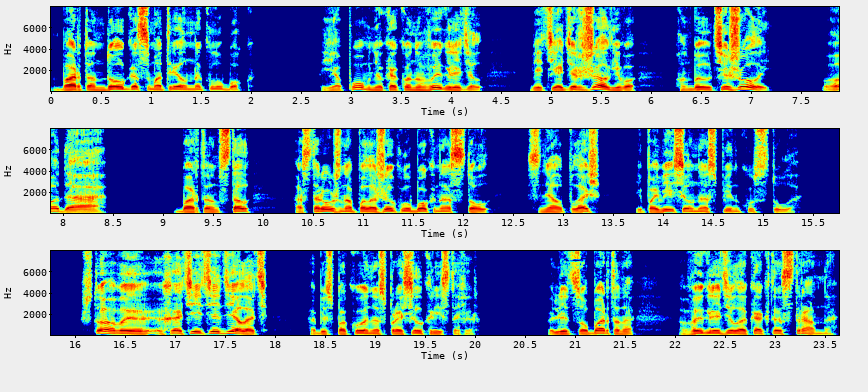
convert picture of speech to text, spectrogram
Бартон долго смотрел на клубок. Я помню, как он выглядел, ведь я держал его. Он был тяжелый. О да. Бартон встал, осторожно положил клубок на стол, снял плащ и повесил на спинку стула. «Что вы хотите делать?» — обеспокоенно спросил Кристофер. Лицо Бартона выглядело как-то странно.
